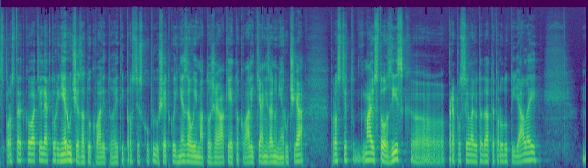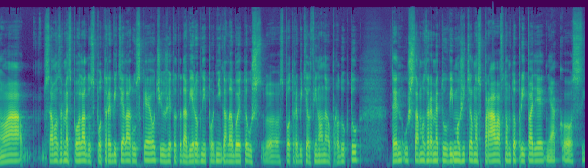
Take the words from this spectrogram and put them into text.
sprostredkovateľia, ktorí neručia za tú kvalitu. Hej, tí proste skupujú všetko, ich nezaujíma to, že aké je to kvalite, ani za ňu neručia. Proste tu majú z toho zisk, e, preposielajú teda tie produkty ďalej. No a samozrejme z pohľadu spotrebiteľa ruského, či už je to teda výrobný podnik, alebo je to už e, spotrebiteľ finálneho produktu, ten už samozrejme tú vymožiteľnosť práva v tomto prípade nejako si,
